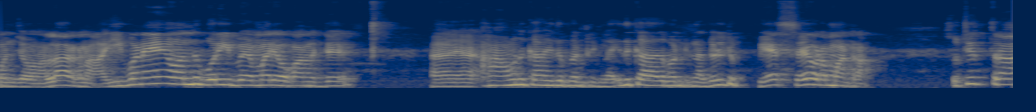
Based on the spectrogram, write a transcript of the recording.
கொஞ்சம் நல்லா இருக்கணும். இவனே வந்து பொறுக்கி போய் மாதிரி உட்காந்துட்டு அவனுக்காக இது பண்ணுறீங்களா இதுக்காக இது பண்ணுறீங்களா சொல்லிட்டு பேசவே விட மாட்டான் சுசித்ரா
